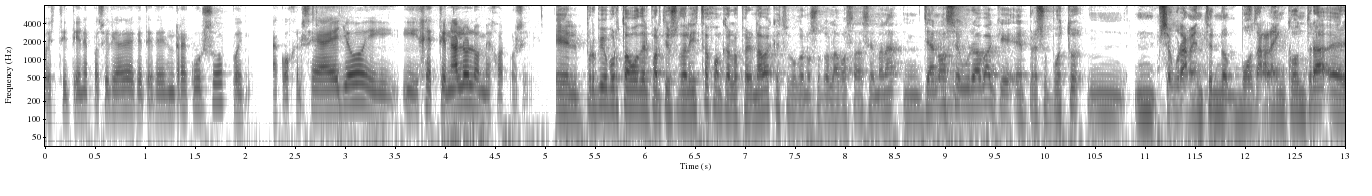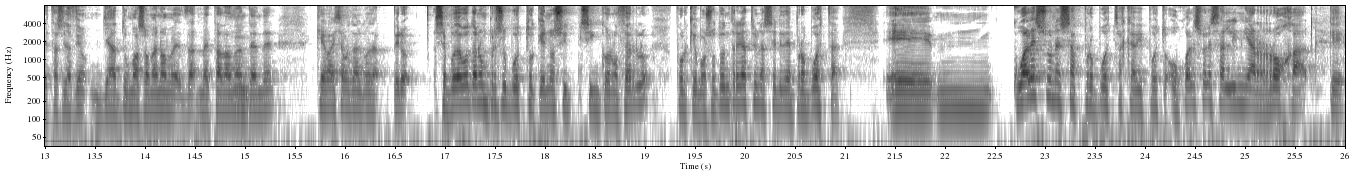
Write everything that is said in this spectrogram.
pues si tienes posibilidad de que te den recursos, pues acogerse a ello y, gestionarlo lo mejor posible. El propio portavoz del Partido Socialista, Juan Carlos Pérez Navas, que estuvo con nosotros la pasada semana, ya nos aseguraba que el presupuesto mm, seguramente no votará en contra de esta situación. Ya tú más o menos me, estás dando a entender que vais a votar en contra. Pero se puede votar un presupuesto que no sin, conocerlo, porque vosotros entregaste una serie de propuestas. Eh, mm, ¿Cuáles son esas propuestas que habéis puesto o cuáles son esas líneas rojas que,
